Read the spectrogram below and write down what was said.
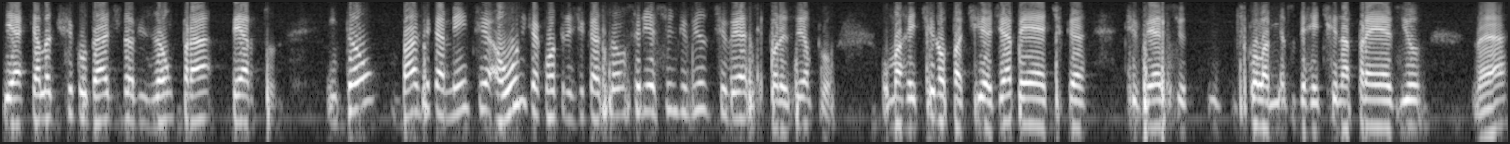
que é aquela dificuldade da visão para perto. Então, basicamente, a única contraindicação seria se o indivíduo tivesse, por exemplo, uma retinopatia diabética, tivesse descolamento de retina prévio, né?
